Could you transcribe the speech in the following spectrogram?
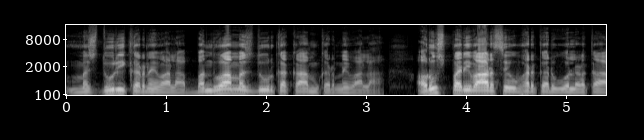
मजदूरी करने वाला, बंधुआ मजदूर का काम करने वाला और उस परिवार से उभर कर वो लड़का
